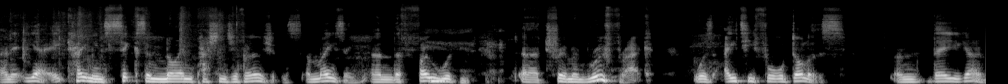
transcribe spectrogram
and it, yeah, it came in six and nine passenger versions. Amazing. And the faux wood uh, trim and roof rack was eighty four dollars. And there you go.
